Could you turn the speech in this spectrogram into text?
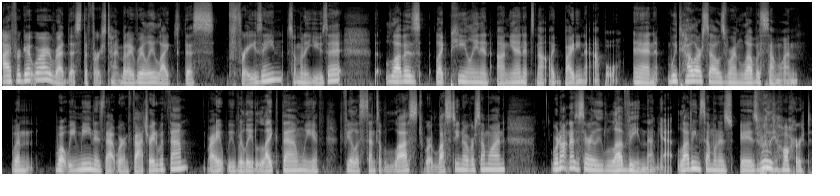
I forget where I read this the first time, but I really liked this phrasing. So I'm going to use it. Love is like peeling an onion, it's not like biting an apple. And we tell ourselves we're in love with someone when what we mean is that we're infatuated with them, right? We really like them. We have, feel a sense of lust. We're lusting over someone. We're not necessarily loving them yet. Loving someone is is really hard.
